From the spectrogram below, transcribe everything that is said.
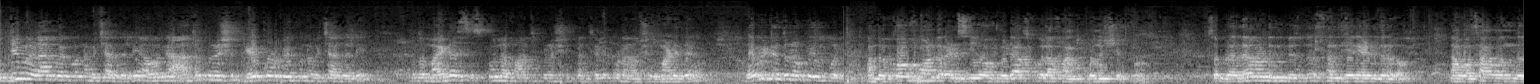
ಉದ್ಯಮಿಗಳಾಗಬೇಕು ಅನ್ನೋ ವಿಚಾರದಲ್ಲಿ, ಅವ್ರಿಗೆ ಆಂಟರ್ಪ್ರಿನರ್ಶಿಪ್ ಹೇಳ್ಕೊಡ್ಬೇಕು ಅನ್ನೋ ವಿಚಾರದಲ್ಲಿ ಒಂದು ಮೈಡಸ್ ಸ್ಕೂಲ್ ಆಫ್ ಆಂಟರ್ಪ್ರಿನರ್ಶಿಪ್ ಅಂತ ಹೇಳಿ ಕೂಡ ನಾವು ಶುರು ಮಾಡಿದ್ದೇವೆ. ದಯವಿಟ್ಟು ಇದನ್ನು ಉಪಯೋಗಿಸ್ಕೊಳ್ಳಿ. I'm cofounder and C of Mida school of entrepreneurship. So brother in business ಅಂತ ಏನ್ ಹೇಳಿದ್ರು, ನಾವು ಹೊಸ ಒಂದು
